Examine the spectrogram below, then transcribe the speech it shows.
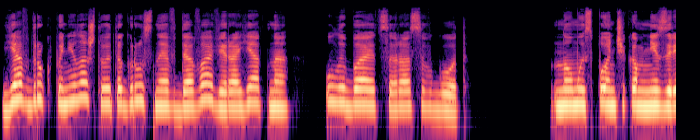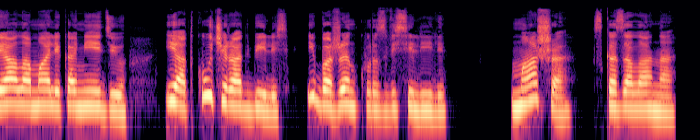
Я вдруг поняла, что эта грустная вдова, вероятно, улыбается раз в год. Но мы с Пончиком не зря ломали комедию, и от кучера отбились, и Боженку развеселили. «Маша», — сказала она,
